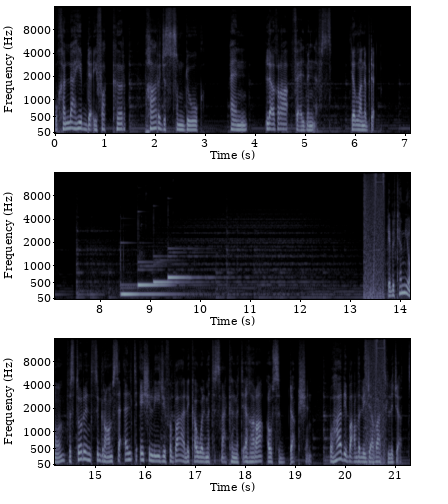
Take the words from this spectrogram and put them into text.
وخلاه يبدأ يفكر خارج الصندوق عن الإغراء في علم النفس. يلا نبدأ. قبل كم يوم في story انستغرام سألت إيش اللي يجي في بالك أول ما تسمع كلمة إغراء أو seduction وهذه بعض الإجابات اللي جات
